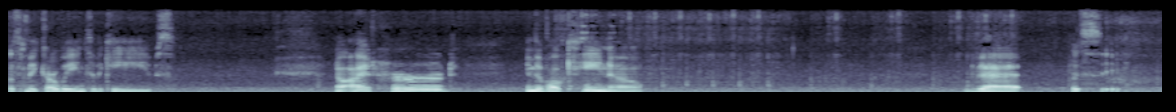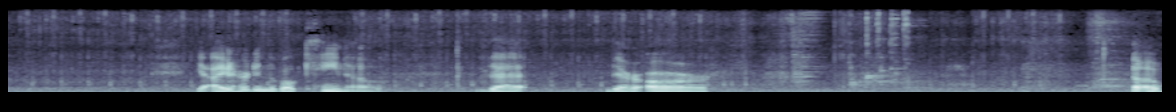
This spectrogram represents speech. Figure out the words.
Let's make our way into the caves. Now, I had heard in the volcano that let's see. Yeah, I had heard in the volcano that there are Uh oh.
